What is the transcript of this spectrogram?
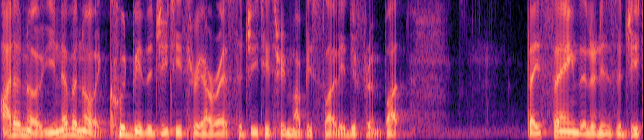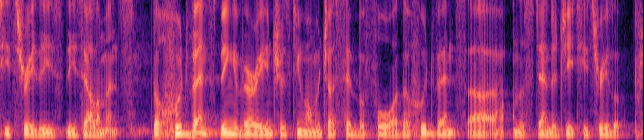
I don't know. You never know. It could be the GT3 RS. The GT3 might be slightly different, but they're saying that it is the GT3. These these elements. The hood vents being a very interesting one, which I said before. The hood vents uh, on the standard GT3 look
